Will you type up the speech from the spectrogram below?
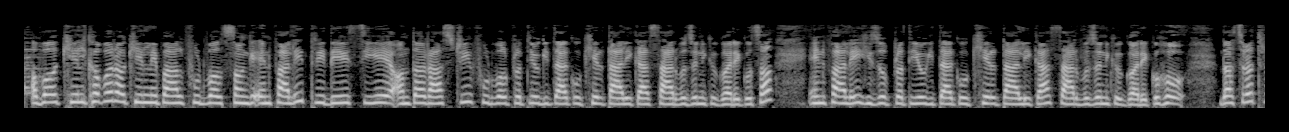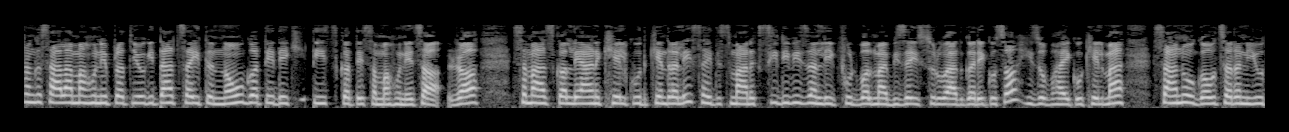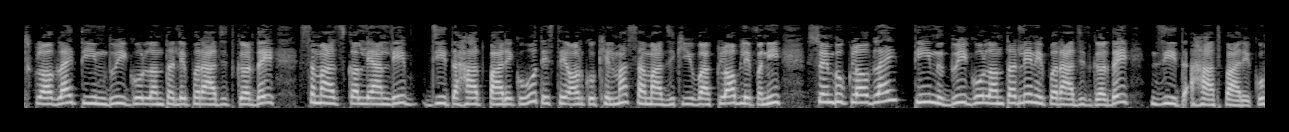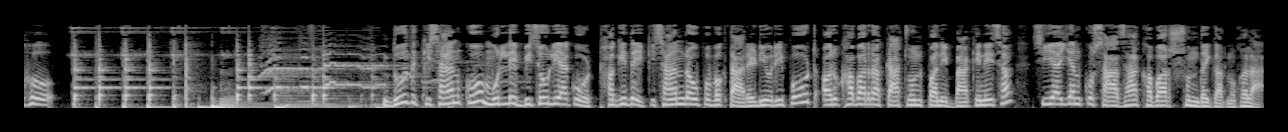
अब खेल खबर अखिल नेपाल फुटबल संघ एन्फाले त्रिदेशीय अन्तर्राष्ट्रिय फुटबल प्रतियोगिताको खेल तालिका सार्वजनिक गरेको छ। एन्फाले हिजो प्रतियोगिताको खेल तालिका सार्वजनिक गरेको हो। दशरथ रंगशालामा हुने प्रतियोगिता चैत नौ गतेदेखि तीस गतेसम्म हुनेछ र समाज कल्याण खेलकुद केन्द्रले शहीद स्मारक सी डिभिजन लीग फुटबलमा विजयी शुरूआत गरेको छ। हिजो भएको खेलमा सानो गौचरण युथ क्लबलाई तीन दुई गोल अन्तरले पराजित गर्दै समाज कल्याणले जीत हात पारेको हो। त्यस्तै अर्को खेलमा सामाजिक युवा क्लबले पनि स्वयम्भू क्लबलाई तीन दुई गोल अन्तरले नै पराजित गर्दै जीत हात पारेको हो। दूध किसानको मूल्य बिचौलियाको ठगिँदै किसान र उपभोक्ता रेडियो रिपोर्ट अरू खबर र कार्टुन पनि बाँकी नै छ। सीआईएनको साझा खबर सुन्दै गर्नुहोला।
